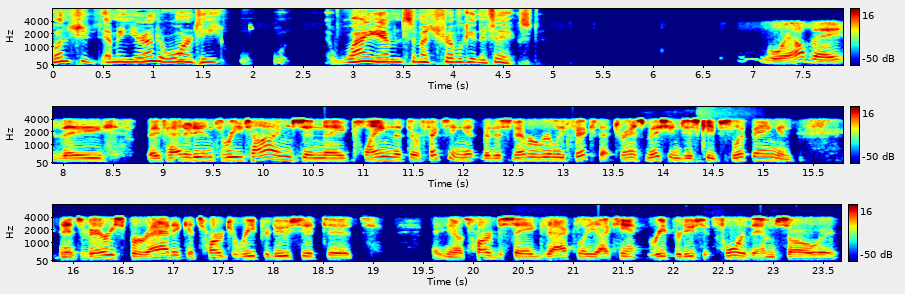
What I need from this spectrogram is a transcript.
Why don't you? I mean, you're under warranty. Why are you having so much trouble getting it fixed? Well, they they they've had it in three times, and they claim that they're fixing it, but it's never really fixed. That transmission just keeps slipping, and and it's very sporadic. It's hard to reproduce it. It's you know it's hard to say exactly. I can't reproduce it for them, so it,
